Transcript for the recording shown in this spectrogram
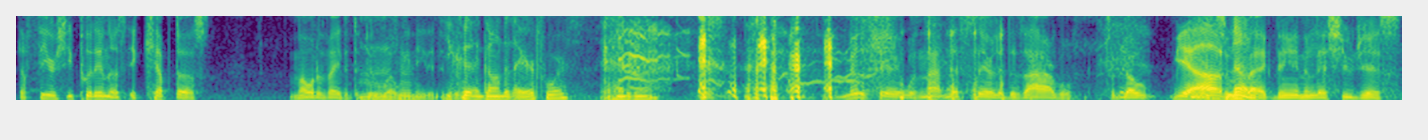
the fear she put in us. It kept us motivated to do what we mm-hmm. needed to You do. You couldn't have gone to the Air Force. It had to be military was not necessarily desirable to go Yeah, into No. back then unless you just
